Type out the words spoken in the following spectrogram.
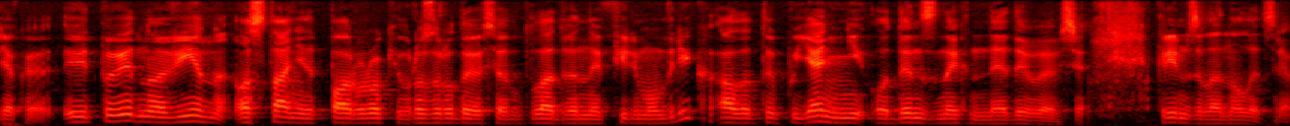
Дякую. І відповідно, він останні пару років розродився ледве не фільмом в рік, але, типу, я ні один з них не дивився, крім зеленого лицаря.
